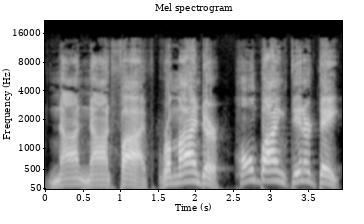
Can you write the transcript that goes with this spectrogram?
0995. Reminder home buying dinner date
